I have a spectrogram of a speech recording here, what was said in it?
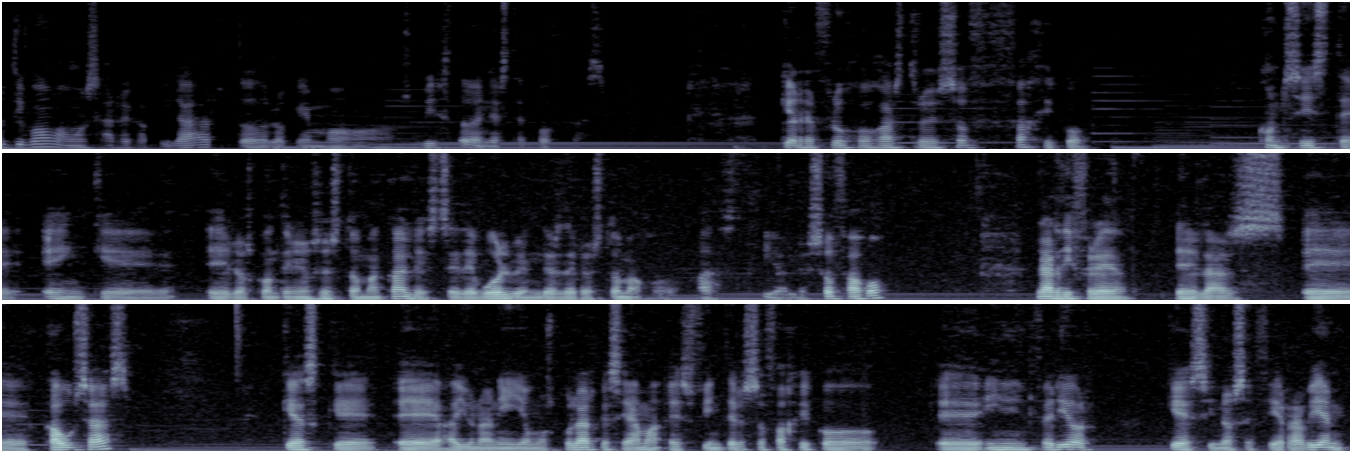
Último, vamos a recapilar todo lo que hemos visto en este podcast. El reflujo gastroesofágico consiste en que eh, los contenidos estomacales se devuelven desde el estómago hacia el esófago. Las, eh, las eh, causas, que es que hay un anillo muscular que se llama esfínter esofágico inferior, que si no se cierra bien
